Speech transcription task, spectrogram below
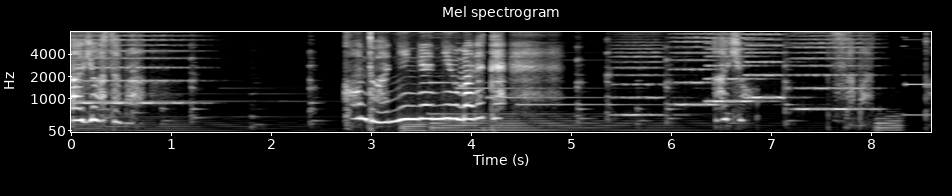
あ行様。今度は人間に生まれてあ行様と。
